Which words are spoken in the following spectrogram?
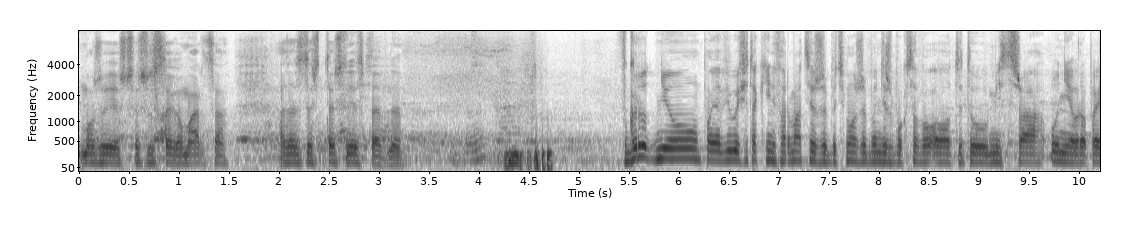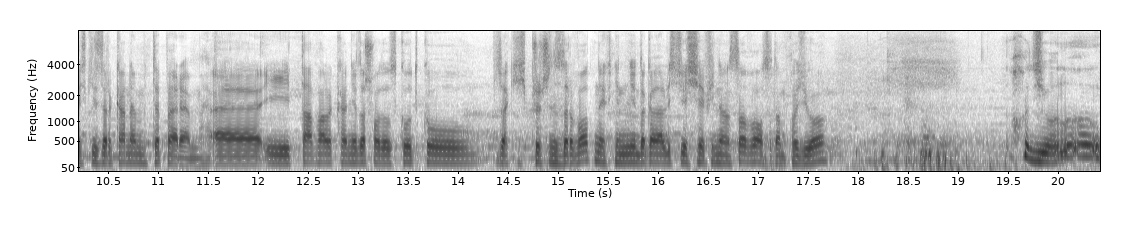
może jeszcze 6 marca, a to też, też nie jest pewne. W grudniu pojawiły się takie informacje, że być może będziesz boksował o tytuł mistrza Unii Europejskiej z Erkanem Teperem. E, I ta walka nie doszła do skutku z jakichś przyczyn zdrowotnych, nie, nie dogadaliście się finansowo, o co tam chodziło? Chodziło, no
